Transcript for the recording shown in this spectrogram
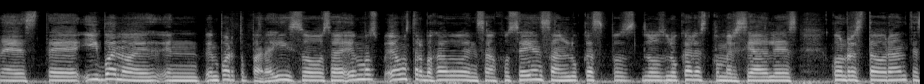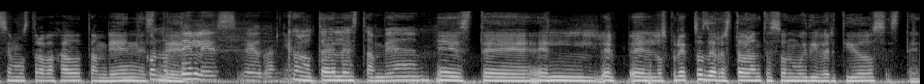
este y bueno eh, en, en Puerto Paraíso o sea hemos hemos trabajado en San José en San Lucas pues los locales comerciales con restaurantes hemos trabajado también Con este, hoteles, veo, Daniel. Con hoteles también. este el- el- el- los proyectos de restaurantes son muy divertidos este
